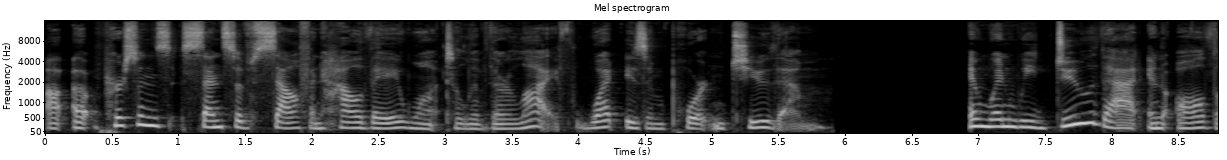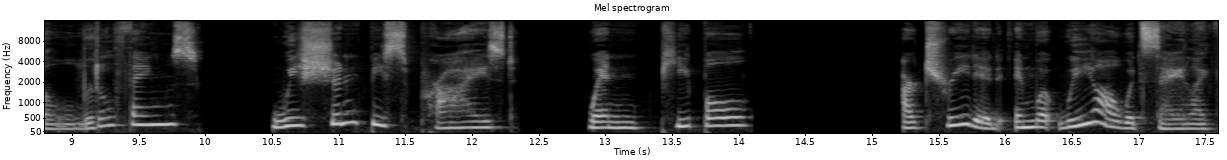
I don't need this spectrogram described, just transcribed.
a, a person's sense of self and how they want to live their life, what is important to them. And when we do that in all the little things, we shouldn't be surprised when people are treated in what we all would say, like,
